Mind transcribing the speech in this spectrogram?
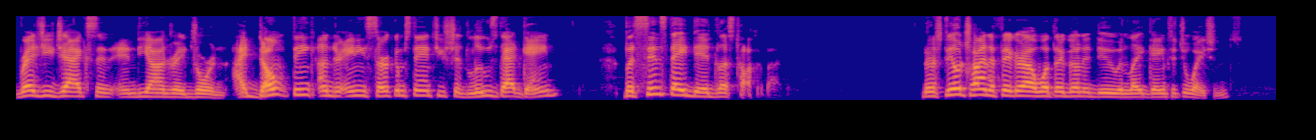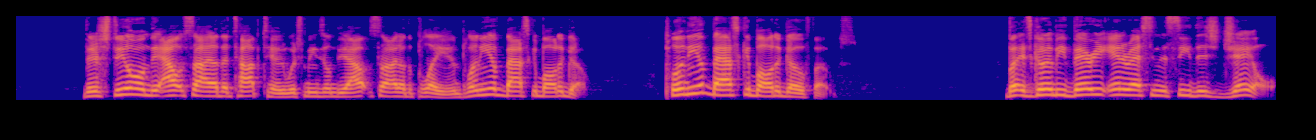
Reggie Jackson, and DeAndre Jordan. I don't think under any circumstance you should lose that game, but since they did, let's talk about it. They're still trying to figure out what they're going to do in late game situations. They're still on the outside of the top 10, which means on the outside of the play in. Plenty of basketball to go. Plenty of basketball to go, folks. But it's going to be very interesting to see this jail.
